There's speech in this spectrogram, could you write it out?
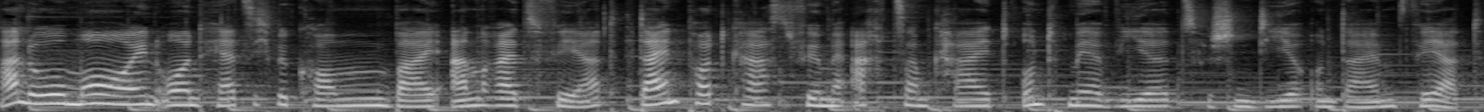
Hallo, moin und herzlich willkommen bei Anreiz Pferd, dein Podcast für mehr Achtsamkeit und mehr Wir zwischen dir und deinem Pferd.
